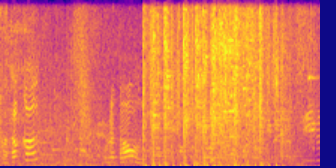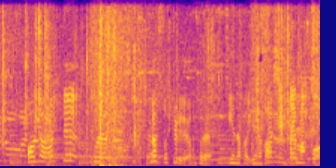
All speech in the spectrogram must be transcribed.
戦うこれダウンあじゃあ相手これラスト一人だよそれ。家中家中。心配巻くわ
